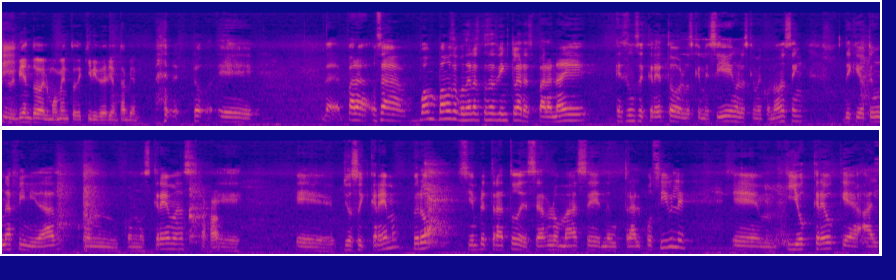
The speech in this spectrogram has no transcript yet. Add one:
viviendo el momento de Kiri también. Eh, para, o sea, vamos a poner las cosas bien claras. Para nadie es un secreto, los que me siguen o los que me conocen, de que yo tengo una afinidad con, los cremas. Eh, eh, yo soy crema, pero siempre trato de ser lo más neutral posible. Em, y yo creo que al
